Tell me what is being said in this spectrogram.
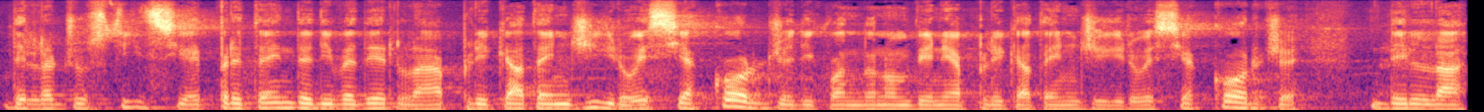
della giustizia e pretende di vederla applicata in giro e si accorge di quando non viene applicata in giro e si accorge della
